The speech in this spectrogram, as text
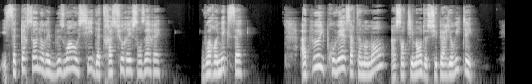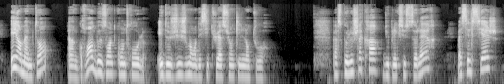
Et cette personne aurait besoin aussi d'être rassurée sans arrêt, voire en excès. Elle peut éprouver à certains moments un sentiment de supériorité, et en même temps un grand besoin de contrôle et de jugement des situations qui l'entourent. Parce que le chakra du plexus solaire, bah, c'est le siège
